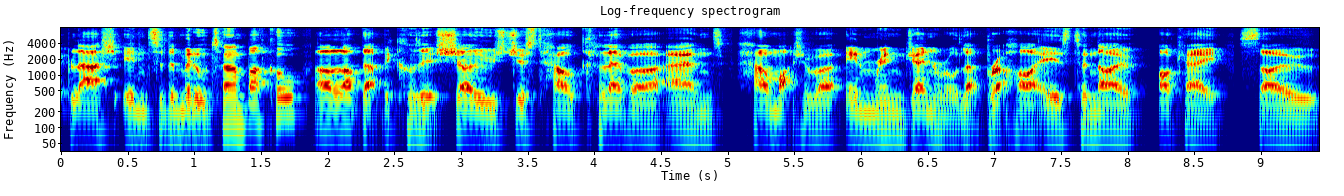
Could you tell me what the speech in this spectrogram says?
whiplash into the middle turnbuckle. I love that because it shows just how clever and how much of an in-ring general that Bret Hart is to know. Okay, so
